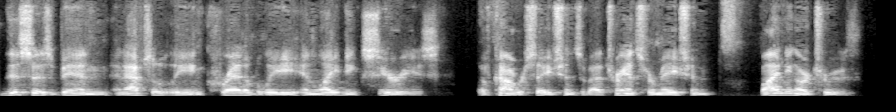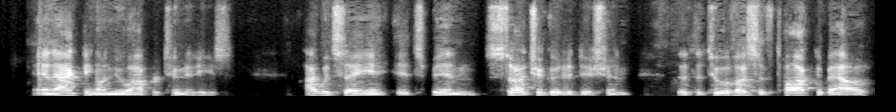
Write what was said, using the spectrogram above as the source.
This has been an absolutely incredibly enlightening series of conversations about transformation finding our truth and acting on new opportunities. I would say it's been such a good addition that the two of us have talked about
